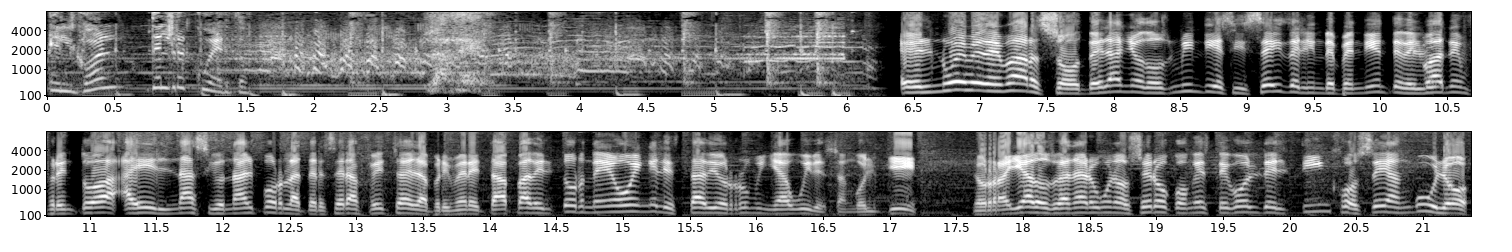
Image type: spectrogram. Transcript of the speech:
El gol del recuerdo. El 9 de marzo del año 2016 el Independiente del Valle enfrentó a el Nacional por la tercera fecha de la primera etapa del torneo en el Estadio Rumiñahui de Sangolquí. Los Rayados ganaron 1-0 con este gol del Team José Angulo,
